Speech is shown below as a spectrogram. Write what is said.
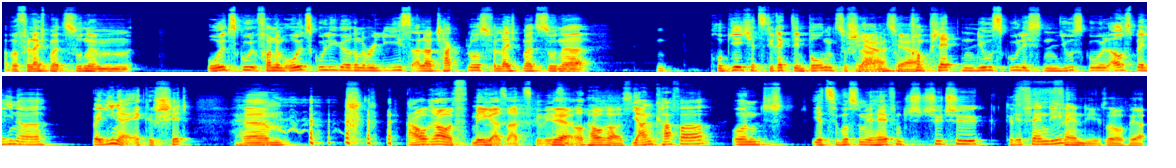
Aber vielleicht mal zu einem Oldschool, von einem oldschooligeren Release aller Taktlos, vielleicht mal zu einer probiere ich jetzt direkt den Bogen zu schlagen, Ja, zum ja. kompletten newschooligsten Newschool aus Berliner, Berliner Ecke Shit. Ähm, Hau raus. Megasatz gewesen Ja, auch. hau raus. Young Kaffer und jetzt musst du mir helfen, Chüchü Fendi. Fendi, so, ja.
